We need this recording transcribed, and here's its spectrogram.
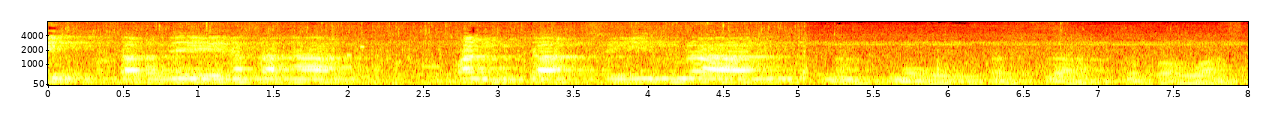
ติสารเนนะสหะปัญจศีรานินะโมตัสสะภะคะวะโต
